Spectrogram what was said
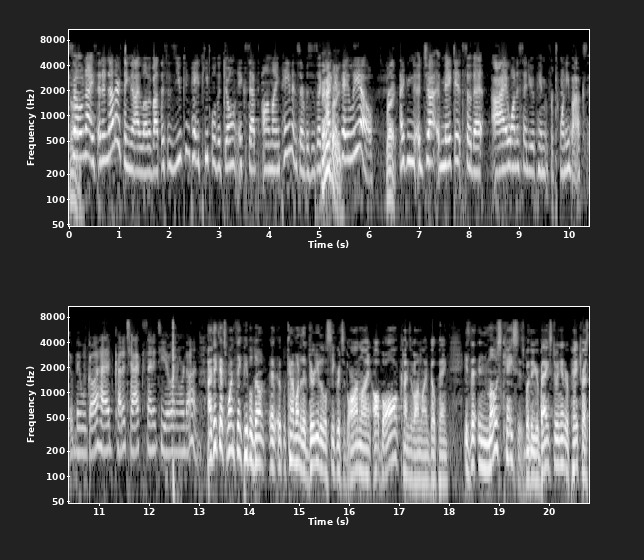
So nice. And another thing that I love about this is you can pay people that don't accept online payment services. Like I can pay Leo. Right. I can adju- make it so that I want to send you a payment for 20 bucks. They will go ahead, cut a check, send it to you, and we're done. I think that's one thing people don't, uh, uh, kind of one of the dirty little secrets of online, of all kinds of online bill paying, is that in most cases, whether your bank's doing it or PayTrust,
